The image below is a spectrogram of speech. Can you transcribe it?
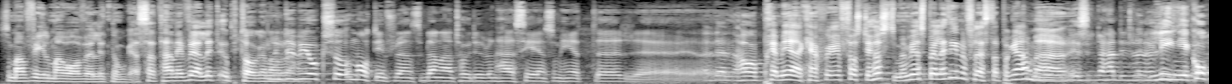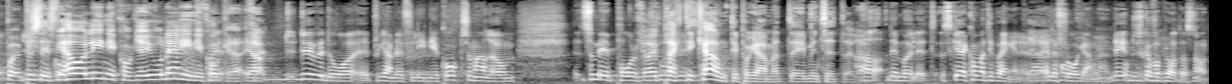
som han filmar av väldigt noga. Så att han är väldigt upptagen Men av det. Men du är ju också matinfluencer. Bland annat har ju du den här serien som heter... Eh... Den har premiär kanske först i hösten men vi har spelat in de flesta program här. Linjekock, precis. Vi har Linjekock. Jag gjorde Linjekock. Ja. Du är då programledare för Linjekock som handlar om som är porr Jag är praktikant i programmet, är min titel. Ja, det är möjligt. Ska jag komma till poängen nu? Ja, Eller frågan? Det, du ska få prata snart.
